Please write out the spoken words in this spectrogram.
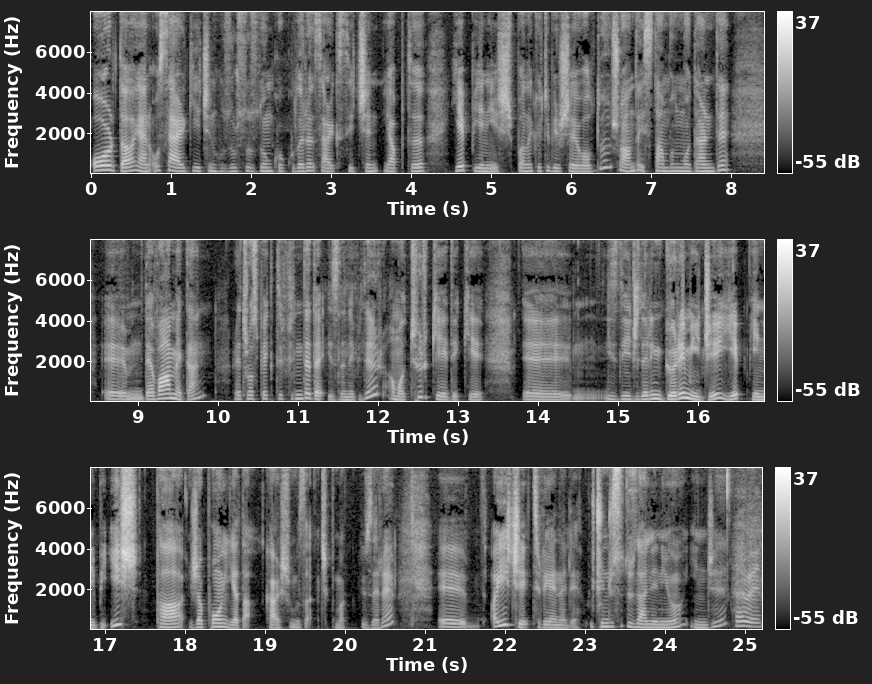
Orada yani o sergi için huzursuzluğun kokuları sergisi için yaptığı yepyeni iş bana kötü bir şey oldu. Şu anda İstanbul Modern'de e, devam eden retrospektifinde de izlenebilir ama Türkiye'deki e, izleyicilerin göremeyeceği yepyeni bir iş ta Japonya'da karşımıza çıkmak üzere. E, Aichi Trienali üçüncüsü düzenleniyor İnci. Evet.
